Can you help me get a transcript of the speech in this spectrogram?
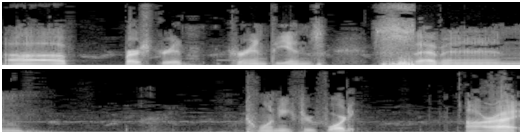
uh, First Corinthians 7, 20 through forty. All right.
